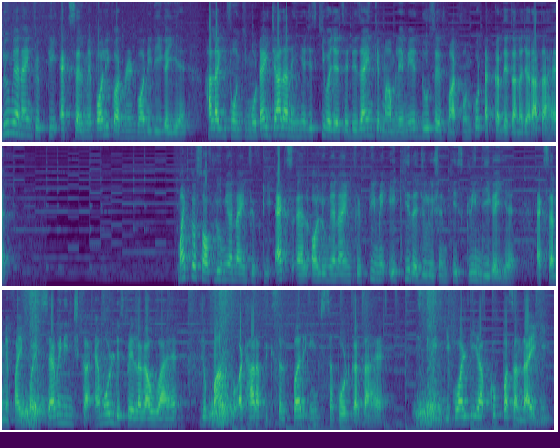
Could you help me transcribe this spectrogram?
लूमिया 950 एक्सएल में पॉलीकार्बोनेट बॉडी दी गई है। हालाँकि फ़ोन की मोटाई ज़्यादा नहीं है, जिसकी वजह से डिज़ाइन के मामले में दूसरे स्मार्टफ़ोन को टक्कर देता नज़र आता है। माइक्रोसॉफ्ट लूमिया 950 XL और लूमिया 950 में एक ही रेजोल्यूशन की स्क्रीन दी गई है। एक्सएल में 5.7 इंच का एमोल डिस्प्ले लगा हुआ है, जो 518 पिक्सल पर इंच सपोर्ट करता है। स्क्रीन की क्वालिटी आपको पसंद आएगी,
